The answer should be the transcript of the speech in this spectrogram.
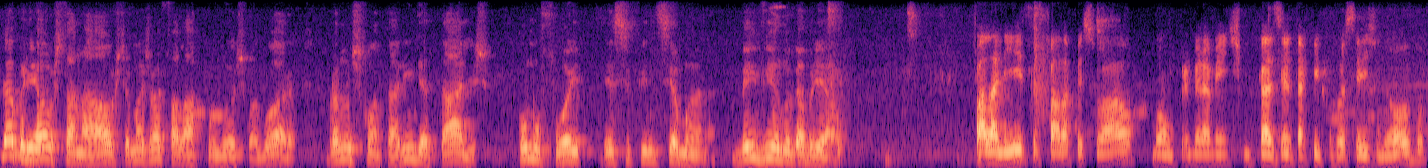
Gabriel está na Áustria, mas vai falar conosco agora para nos contar em detalhes como foi esse fim de semana. Bem-vindo, Gabriel. Fala, Lito. Fala, pessoal. Bom, primeiramente, um prazer estar aqui com vocês de novo.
